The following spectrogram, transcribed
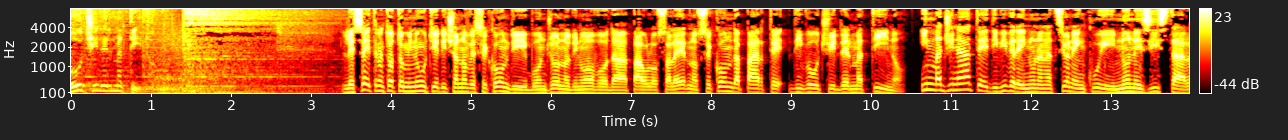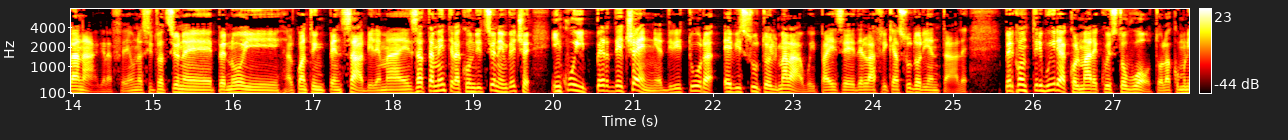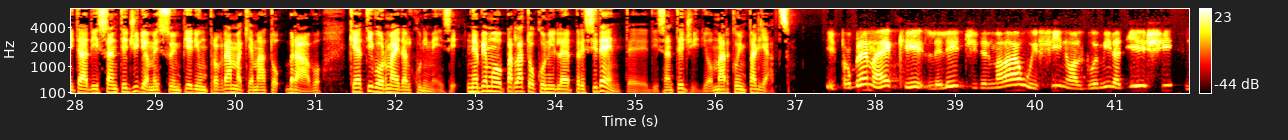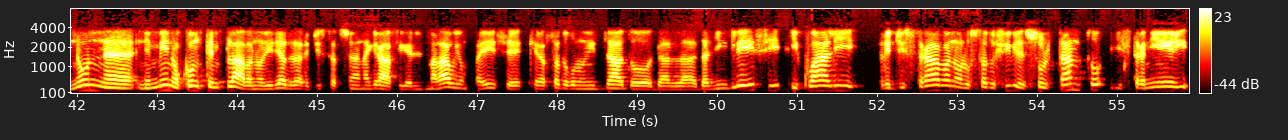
Voci del mattino. Le 6.38 minuti e 19 secondi, buongiorno di nuovo da Paolo Salerno, seconda parte di Voci del Mattino. Immaginate di vivere in una nazione in cui non esista l'anagrafe, è una situazione per noi alquanto impensabile, ma è esattamente la condizione invece in cui per decenni addirittura è vissuto il Malawi, paese dell'Africa sudorientale. Per contribuire a colmare questo vuoto, la comunità di Sant'Egidio ha messo in piedi un programma chiamato Bravo, che è attivo ormai da alcuni mesi. Ne abbiamo parlato con il presidente di Sant'Egidio, Marco Impagliazzo. Problema è che le leggi del Malawi fino al 2010 non eh, nemmeno contemplavano l'idea della registrazione anagrafica. Il Malawi è un paese che era stato colonizzato dal, dagli inglesi, i quali registravano allo Stato civile soltanto gli stranieri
